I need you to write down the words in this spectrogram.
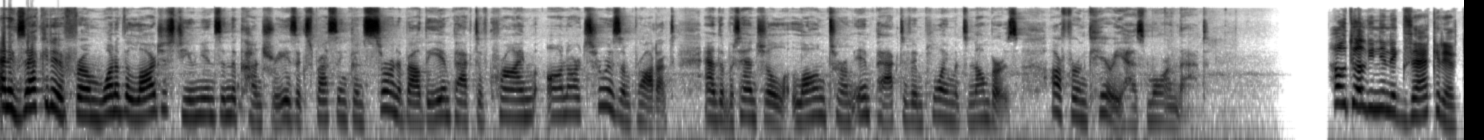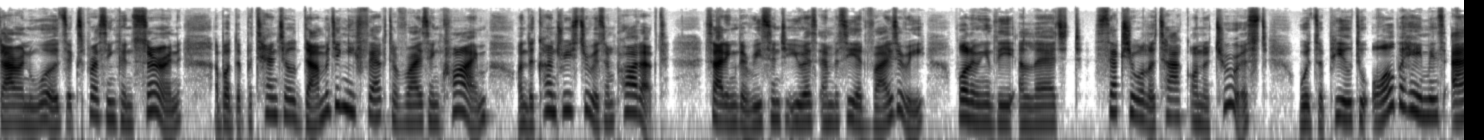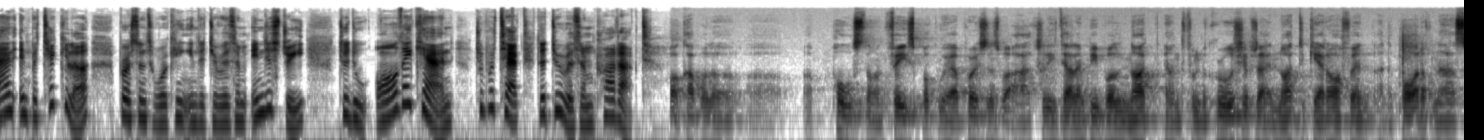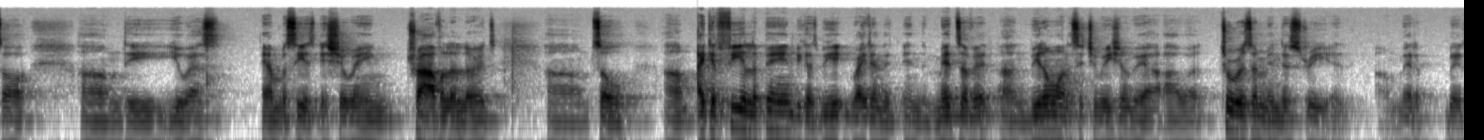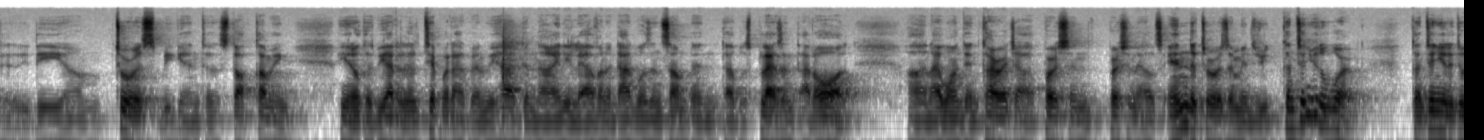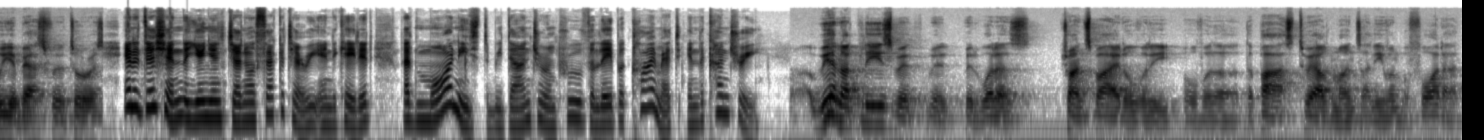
An executive from one of the largest unions in the country is expressing concern about the impact of crime on our tourism product and the potential long-term impact of employment numbers. Our Fern Carey has more on that. Hotel Union executive Darren Woods expressing concern about the potential damaging effect of rising crime on the country's tourism product, citing the recent U.S. Embassy advisory following the alleged sexual attack on a tourist. Woods appealed to all Bahamians and, in particular, persons working in the tourism industry to do all they can to protect the tourism product. A couple of uh post on Facebook where persons were actually telling people not from the cruise ships not to get off in, at the port of Nassau. Um, the U.S. Embassy is issuing travel alerts. Um, so um, I could feel the pain because we right in the in the midst of it, and we don't want a situation where our tourism industry, um, where the, where the, um, tourists begin to stop coming you know, because we had a little tip of that when we had the 9-11, and that wasn't something that was pleasant at all. And I want to encourage our person, personnel in the tourism industry, continue to work. Continue to do your best for the tourists. In addition, the union's general secretary indicated that more needs to be done to improve the labor climate in the country. We are not pleased with, with, with what has transpired over the over the, the past 12 months and even before that.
